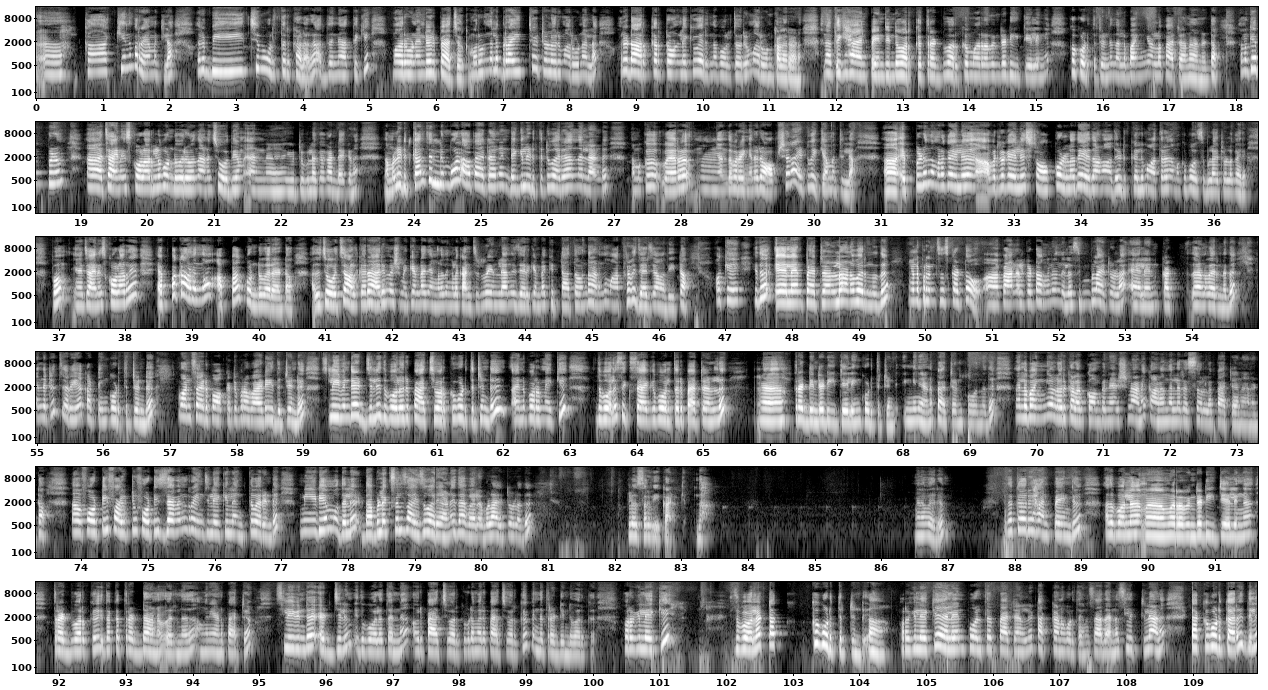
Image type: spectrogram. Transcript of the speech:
കാക്കി എന്ന് പറയാൻ പറ്റില്ല. ഒരു ബീച്ച് പോലത്തെ ഒരു കളർ അതിനകത്തേക്ക് മറൂണിന്റെ ഒരു പാച്ച് വർക്ക് മറൂൺ നല്ല ബ്രൈറ്റ് ആയിട്ടുള്ള ഒരു മറൂൺ അല്ല. ഒരു ഡാർക്കർ ടോണിലേക്ക് വരുന്ന പോലത്തെ ഒരു മറൂൺ കളറാണ് അതിനകത്തേക്ക് ഹാൻഡ് പെയിന്റിന്റെ വർക്ക് ത്രെഡ് വർക്ക് മിററിന്റെ ഡീറ്റെയിലിങ് ഒക്കെ കൊടുത്തിട്ടുണ്ട്. നല്ല ഭംഗിയുള്ള പാറ്റേൺ ആണ് കേട്ടോ. നമുക്ക് എപ്പോഴും ചൈനീസ് കോളറിൽ കൊണ്ടുവരുമെന്നാണ് ചോദ്യം. യൂട്യൂബിലൊക്കെ കണ്ടേക്കണത് നമ്മൾ എടുക്കാൻ ചെല്ലുമ്പോൾ ആ പാറ്റേൺ ഉണ്ടെങ്കിൽ എടുത്തിട്ട് വരാമെന്നല്ലാണ്ട് നമുക്ക് വേറെ ഉം, എന്താ പറയുക ഇങ്ങനെ ഒരു ഓപ്ഷനായിട്ട് വെക്കാൻ പറ്റില്ല. എപ്പോഴും നമ്മുടെ കയ്യിൽ അവരുടെ കയ്യിൽ സ്റ്റോക്ക് ഉള്ളത് ഏതാണോ അത് എടുക്കൽ മാത്രമേ നമുക്ക് പോസിബിൾ ആയിട്ടുള്ള കാര്യം. അപ്പോൾ ചൈനീസ് കോളർ എപ്പോൾ കാണുന്നോ അപ്പം കൊണ്ടുവരാം കേട്ടോ. അത് ചോദിച്ച ആൾക്കാർ ആരും വിഷമിക്കേണ്ട ഞങ്ങൾ നിങ്ങളെ കൺസിഡർ ചെയ്യുന്നില്ല എന്ന് വിചാരിക്കേണ്ട കിട്ടാത്തതുകൊണ്ടാണെന്ന് മാത്രം വിചാരിച്ചാൽ മതി കേട്ടോ. ഓക്കെ ഇത് എ ലൈൻ പാറ്റേണിലാണ് വരുന്നത്. അങ്ങനെ പ്രിൻസസ് കട്ടോ പാനൽ കട്ടോ അങ്ങനെയൊന്നുമില്ല സിമ്പിളായിട്ടുള്ള എ ലൈൻ കട്ട് ഇതാണ് വരുന്നത്. എന്നിട്ട് ചെറിയ കട്ടിങ് കൊടുത്തിട്ടുണ്ട്. വൺ സൈഡ് പോക്കറ്റ് പ്രൊവൈഡ് ചെയ്തിട്ടുണ്ട്. സ്ലീവിന്റെ എഡ്ജിൽ ഇതുപോലെ ഒരു പാച്ച് വർക്ക് കൊടുത്തിട്ടുണ്ട്. അതിന് പുറമേക്ക് ഇതുപോലെ സിക്സ് ആഗ് പോലത്തെ ഒരു പാറ്റേണിൽ ത്രെഡിന്റെ ഡീറ്റെയിലിംഗ് കൊടുത്തിട്ടുണ്ട്. ഇങ്ങനെയാണ് പാറ്റേൺ പോകുന്നത്. നല്ല ഭംഗിയുള്ള ഒരു കളർ കോമ്പിനേഷനാണ് കാണാൻ നല്ല രസമുള്ള പാറ്റേൺ ആണ് കേട്ടോ forty five to forty seven റേഞ്ചിലേക്ക് length വരുന്നുണ്ട്. മീഡിയം മുതൽ ഡബിൾ എക്സൽ സൈസ് വരെയാണ് ഇത് അവൈലബിൾ ആയിട്ടുള്ളത്. ക്ലോസർ വീ കാണിക്കാം. ഇതാ അങ്ങനെ വരും. ഇതൊക്കെ ഒരു ഹാൻഡ് പെയിന്റ് അതുപോലെ മിററിന്റെ ഡീറ്റെയിലിങ് ത്രെഡ് വർക്ക് ഇതൊക്കെ ത്രെഡാണ് വരുന്നത്. അങ്ങനെയാണ് പാറ്റേൺ സ്ലീവിന്റെ എഡ്ജിലും ഇതുപോലെ തന്നെ ഒരു പാച്ച് വർക്ക് ഇവിടെ വരെ പാച്ച് വർക്ക് പിന്നെ ത്രെഡിന്റെ വർക്ക് പുറകിലേക്ക് ഇതുപോലെ ടക്ക് കൊടുത്തിട്ടുണ്ട്. ആ പുറകിലേക്ക് എലൈൻ പോലത്തെ പാറ്റേണിൽ ടക്കാണ് കൊടുത്തേക്കുന്നത്. സാധാരണ സ്ലിറ്റിലാണ് ടക്ക് കൊടുക്കാറ്. ഇതിൽ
